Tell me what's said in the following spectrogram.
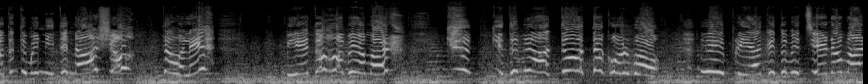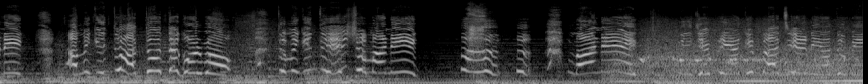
প্রতিশোধ তুমি নিতে না আসো, তাহলে বিয়ে তো হবে আমার। কিন্তু আমি আত্মহত্যা করব। এই প্রিয়াকে তুমি চেনো, মানিক। আমি কিন্তু আত্মহত্যা করব। তুমি কিন্তু এসো, মানিক। মানিক নিজে প্রিয়াকে বাঁচিয়ে নিও তুমি।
